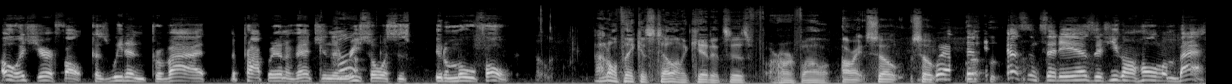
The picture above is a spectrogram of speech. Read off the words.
"Oh, it's your fault because we didn't provide the proper intervention and resources for you to move forward." I don't think it's telling a kid it's his or her fault. All right, so so well, in, in essence, it is if you're going to hold them back.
